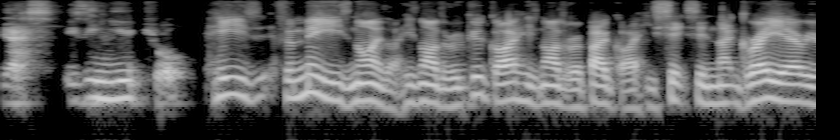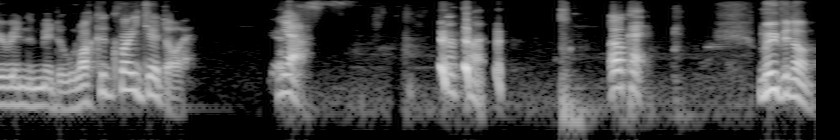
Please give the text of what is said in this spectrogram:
Yes. Is he neutral? He's for me, he's neither. He's neither a good guy, he's neither a bad guy. He sits in that grey area in the middle, like a grey Jedi. Yes. That's fine. Okay. Moving on.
